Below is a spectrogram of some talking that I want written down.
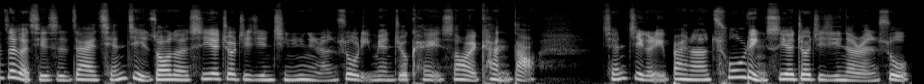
这个其实在前几周的失业救济金请领人数里面就可以稍微看到，前几个礼拜呢，初领失业救济金的人数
